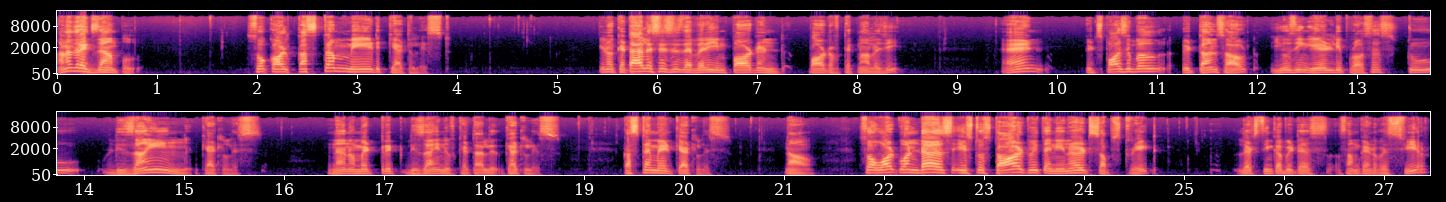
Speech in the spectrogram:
another example so called custom made catalyst. You know catalysis is a very important part of technology and it is possible it turns out using ALD process to design catalysts, nanometric design of catalysts, custom made catalysts. Now, so what one does is to start with an inert substrate, let us think of it as some kind of a sphere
